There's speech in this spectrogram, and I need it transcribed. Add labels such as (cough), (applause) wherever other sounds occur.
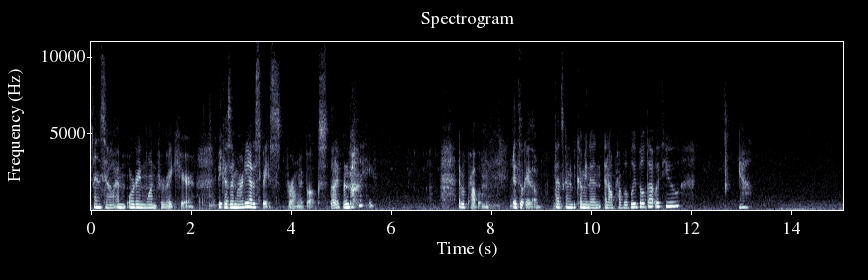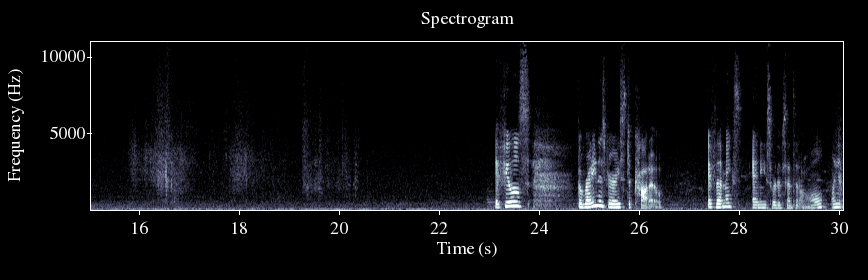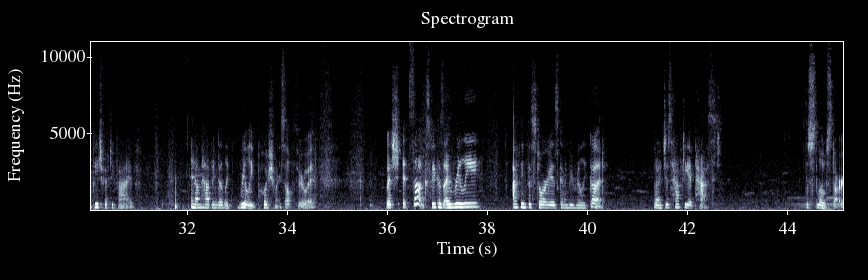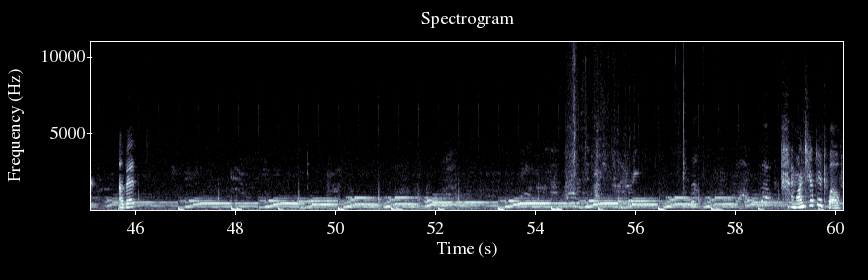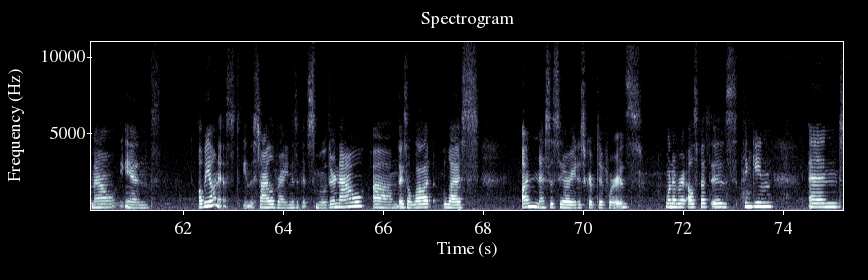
and so I'm ordering one for right here because I'm already out of space for all my books that I've been (laughs) buying. I have a problem. It's okay though. That's gonna be coming in and I'll probably build that with you. Yeah. It feels, (sighs) the writing is very staccato. If that makes any sort of sense at all. I'm only at page 55 and I'm having to like really push myself through it. Which it sucks because I really, I think the story is gonna be really good. But I just have to get past the slow start of it I'm on chapter 12 now and I'll be honest, the style of writing is a bit smoother now. Um, there's a lot less unnecessary descriptive words whenever Elspeth is thinking and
